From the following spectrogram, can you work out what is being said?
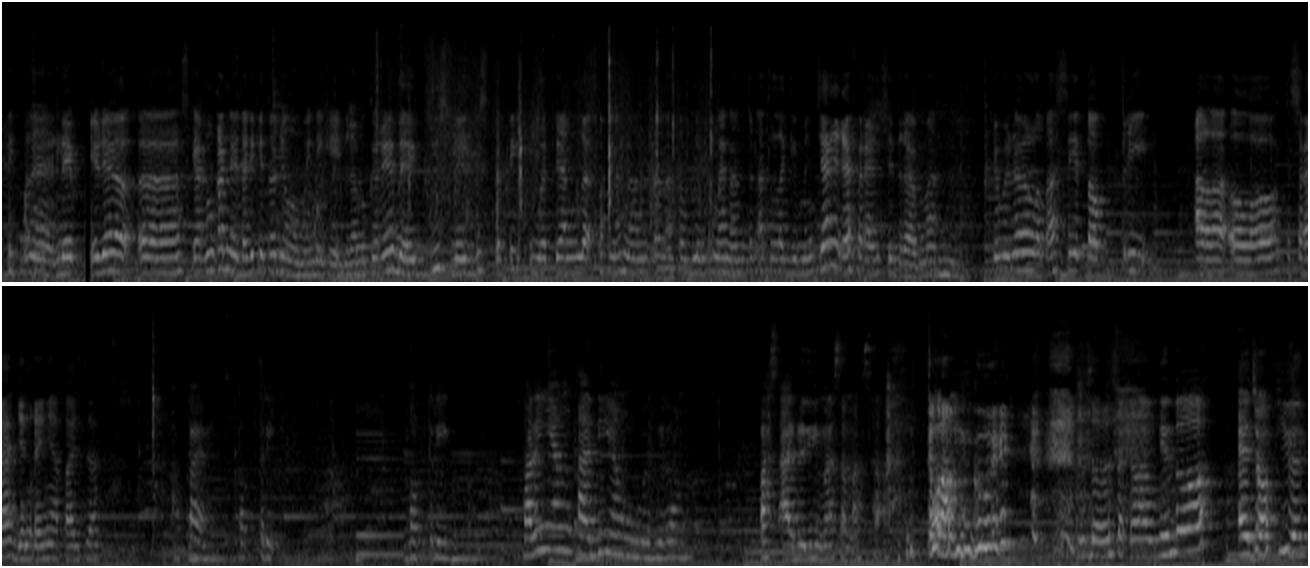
Nikmatin. Nah, Dep, yaudah eh, sekarang kan dari tadi kita udah ngomongin nih kayak drama Korea bagus bagus tapi buat yang nggak pernah nonton atau belum pernah nonton atau lagi mencari referensi drama Hmm. coba dong lo kasih top 3 ala lo terserah genrenya apa aja. Apa ya top 3 top 3 paling yang tadi yang gue bilang pas ada di masa-masa kelam gue. Bisa masa kelam. Itu Edge of Youth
